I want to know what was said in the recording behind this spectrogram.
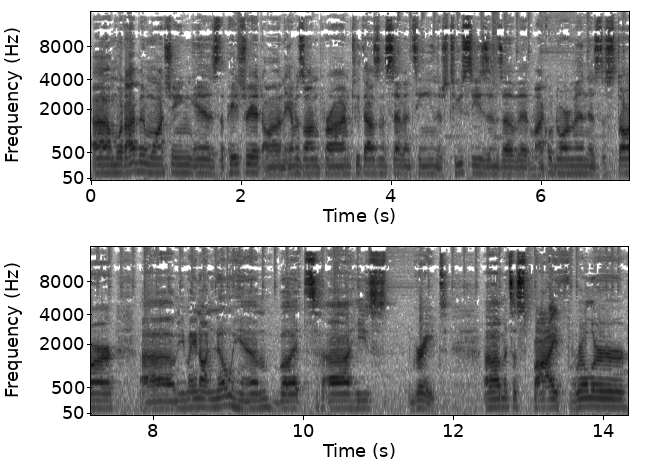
Um, what I've been watching is The Patriot on Amazon Prime 2017. There's two seasons of it. Michael Dorman is the star. Um, you may not know him, but uh, he's great. Um, it's a spy thriller,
